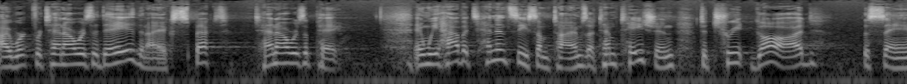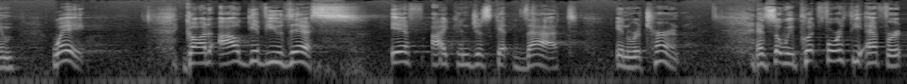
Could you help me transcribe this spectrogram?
I work for 10 hours a day, then I expect 10 hours of pay. And we have a tendency sometimes, a temptation, to treat God the same way. God, I'll give you this if I can just get that in return. And so we put forth the effort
